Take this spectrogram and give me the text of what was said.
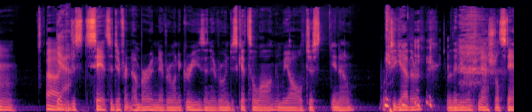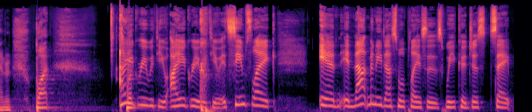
Hmm. Uh, Yeah. You just say it's a different number, and everyone agrees, and everyone just gets along, and we all just you know work together with a new international standard. But I But- agree with you. I agree with you. It seems like in in that many decimal places we could just say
